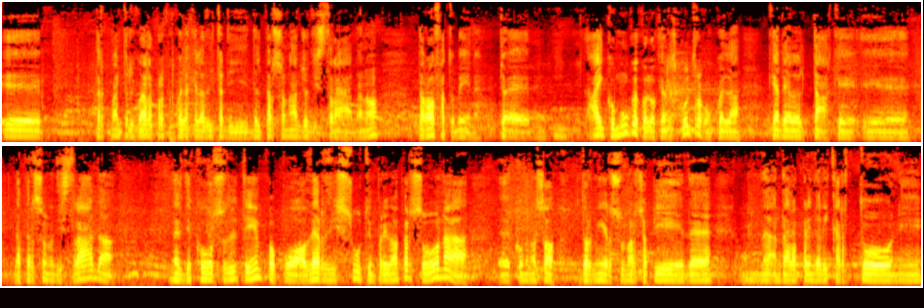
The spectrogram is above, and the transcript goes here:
eh, per quanto riguarda proprio quella che è la vita di- del personaggio di strada, no? Però fatto bene. Cioè, hai comunque quello che riscontro con quella che è realtà che eh, la persona di strada nel decorso del tempo può aver vissuto in prima persona eh, come non so, dormire sul marciapiede, mh, andare a prendere i cartoni,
